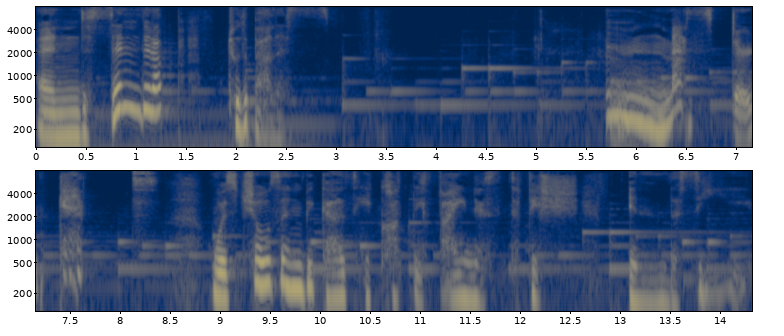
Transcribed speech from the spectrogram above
and send it up to the palace. Mm, Master Cat was chosen because he caught the finest fish in the sea.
